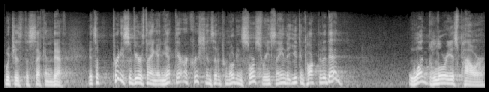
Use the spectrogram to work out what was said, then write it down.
which is the second death. It's a pretty severe thing, and yet there are Christians that are promoting sorcery, saying that you can talk to the dead. What glorious power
